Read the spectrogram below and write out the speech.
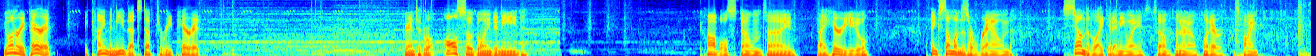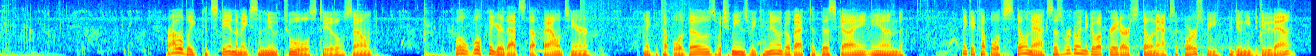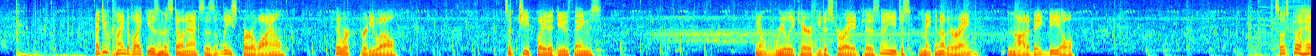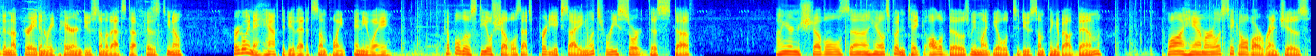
you want to repair it, you kind of need that stuff to repair it. Granted, we're also going to need cobblestones. I, I hear you. I think someone is around. Sounded like it anyway, so I don't know. Whatever. It's fine. Probably could stand to make some new tools too, so we'll we'll figure that stuff out here. Make a couple of those, which means we can now go back to this guy and make a couple of stone axes. We're going to go upgrade our stone axe, of course. We we do need to do that. I do kind of like using the stone axes, at least for a while. They work pretty well. It's a cheap way to do things. You don't really care if you destroy it because eh, you just make another, right? Not a big deal. So let's go ahead and upgrade and repair and do some of that stuff because, you know, we're going to have to do that at some point anyway. A couple of those steel shovels, that's pretty exciting. Let's resort this stuff. Iron shovels, uh, here, let's go ahead and take all of those. We might be able to do something about them. Claw hammer, let's take all of our wrenches.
